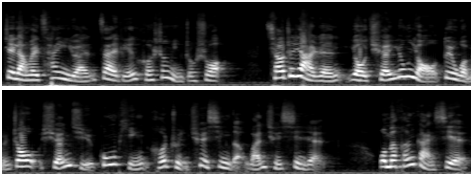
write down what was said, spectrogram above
这两位参议员在联合声明中说。乔治亚人有权拥有对我们州选举公平和准确性的完全信任。我们很感谢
